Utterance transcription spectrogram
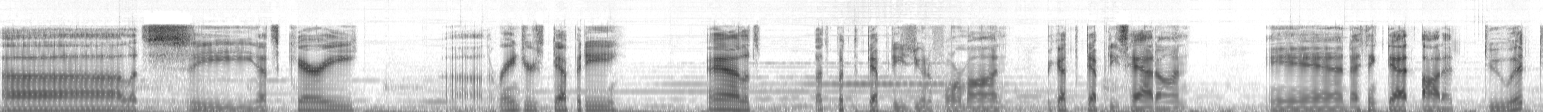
Uh, let's see. That's Carrie, uh, the Ranger's deputy. Yeah, let's let's put the deputy's uniform on. We got the deputy's hat on, and I think that ought to do it.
